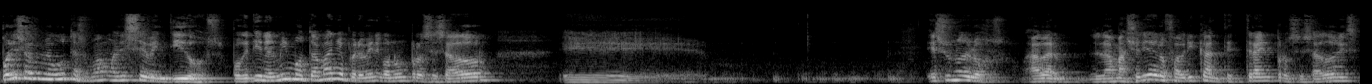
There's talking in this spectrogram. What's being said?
por eso a mí me gusta, supongamos, el S22, porque tiene el mismo tamaño, pero viene con un procesador. Eh, es uno de los. A ver, la mayoría de los fabricantes traen procesadores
